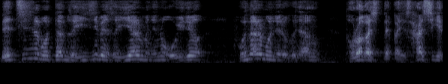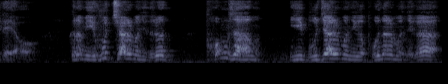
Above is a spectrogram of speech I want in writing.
내치질 못하면서 이 집에서 이 할머니는 오히려 본 할머니로 그냥 돌아가실 때까지 사시게 돼요. 그럼 이 후치 할머니들은 통상 이 무지 할머니가 본 할머니가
